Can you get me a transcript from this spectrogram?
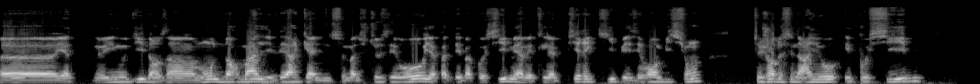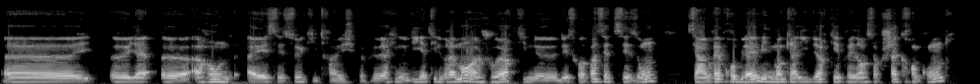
il nous dit dans un monde normal, les Verts gagnent ce match 2-0, il n'y a pas de débat possible, mais avec la pire équipe et zéro ambition, ce genre de scénario est possible. Il y a Aaron ASSE qui travaille chez Peuple Vert qui nous dit y a-t-il vraiment un joueur qui ne déçoit pas cette saison? C'est un vrai problème. Il manque un leader qui est présent sur chaque rencontre.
